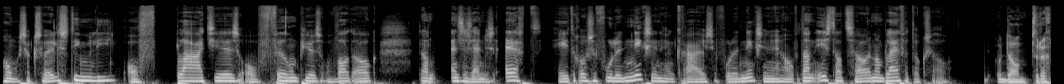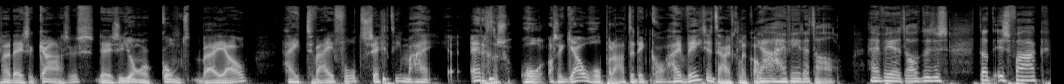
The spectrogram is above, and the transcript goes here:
homoseksuele stimuli of plaatjes of filmpjes of wat ook. Dan, en ze zijn dus echt hetero, ze voelen niks in hun kruis, ze voelen niks in hun hoofd. Dan is dat zo en dan blijft het ook zo. Dan terug naar deze casus. Deze jongen komt bij jou. Hij twijfelt, zegt hij. Maar hij, ergens, als ik jou hoor praten, denk ik, hij weet het eigenlijk al. Ja, hij weet het al. Hij weet het al. Dus dat is vaak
